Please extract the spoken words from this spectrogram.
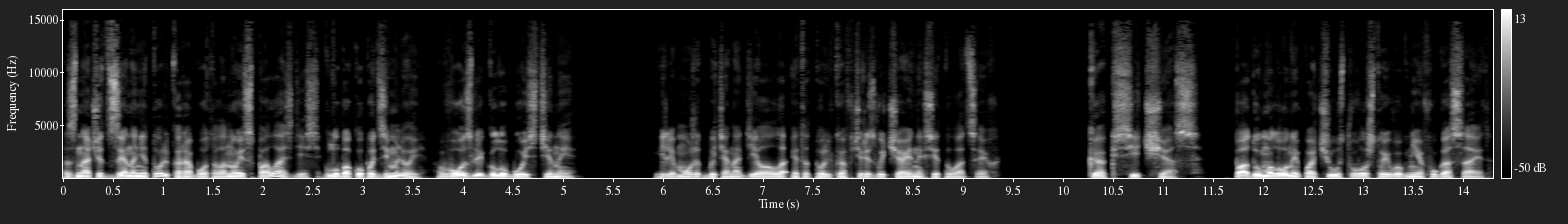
Значит, Зена не только работала, но и спала здесь, глубоко под землей, возле голубой стены. Или, может быть, она делала это только в чрезвычайных ситуациях. Как сейчас. Подумал он и почувствовал, что его гнев угасает.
